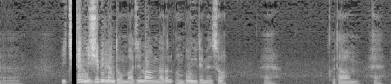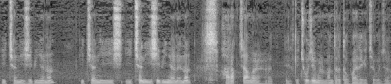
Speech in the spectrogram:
예, 2021년도 마지막 날은 음봉이 되면서, 예, 그 다음 해, 2022년은 2020, 2022년에는 하락장을 이렇게 조짐을 만들었다고 봐야 되겠죠. 그죠?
